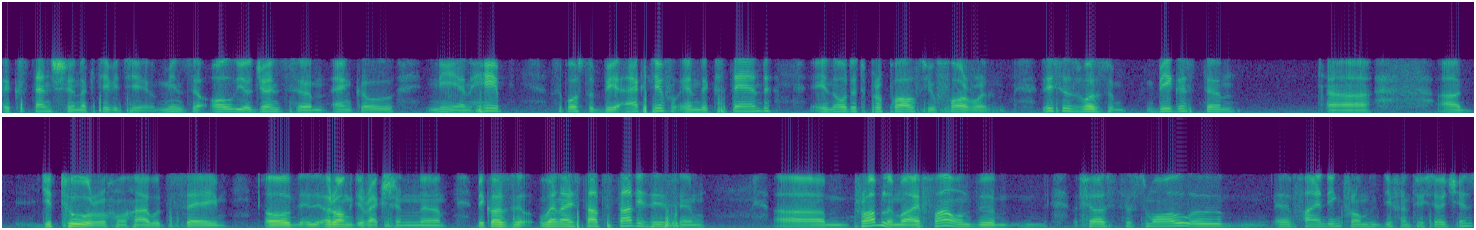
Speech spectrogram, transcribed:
extension activity. It means all your joints, um, ankle, knee, and hip, supposed to be active and extend in order to propel you forward. This is, was biggest um, uh, uh, detour, I would say, or wrong direction, uh, because when I start study this um, um, problem, I found um, first a small uh, uh, finding from different researchers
